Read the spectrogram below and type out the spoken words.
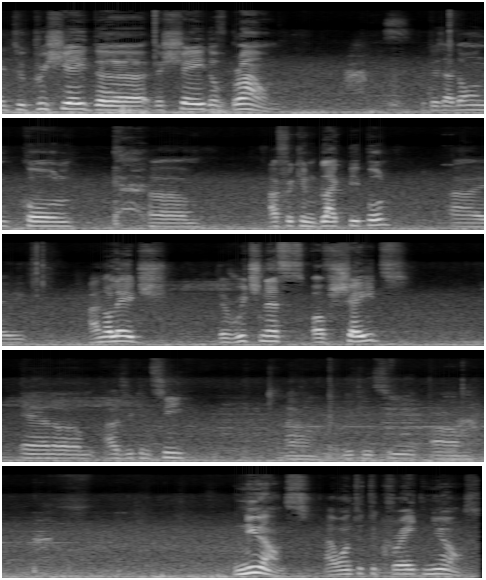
and to appreciate the, the shade of brown because I don't call um, African black people. I acknowledge the richness of shades and um, as you can see um, you can see um, nuance. I wanted to create nuance.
